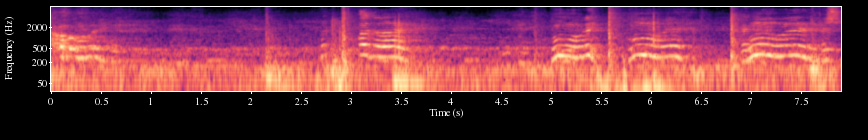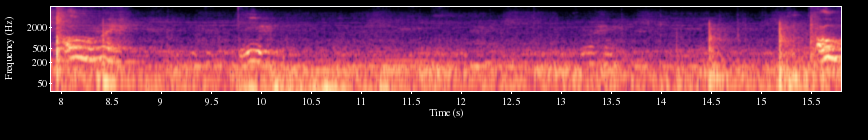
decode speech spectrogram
Oh wee motherfucker like, ooh, ooh, ooh, it's over. Yeah. Oh,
